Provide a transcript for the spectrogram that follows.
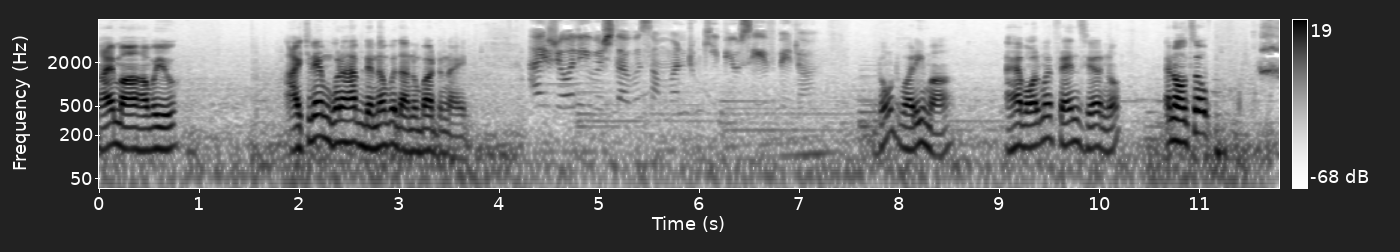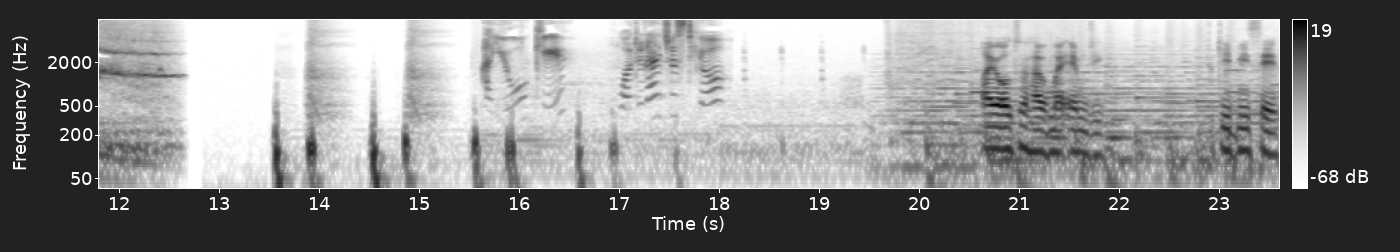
Hi, Ma. How are you? Actually, I'm gonna have dinner with Anubha tonight. I really wish there was someone to keep you safe, beta. Don't worry, Ma. I have all my friends here, no? And also, Are you okay? What did I just hear? I also have my MG to keep me safe.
